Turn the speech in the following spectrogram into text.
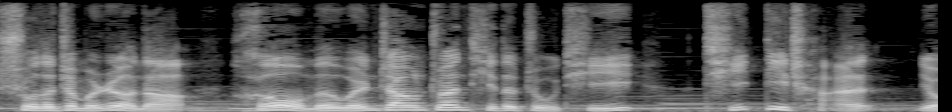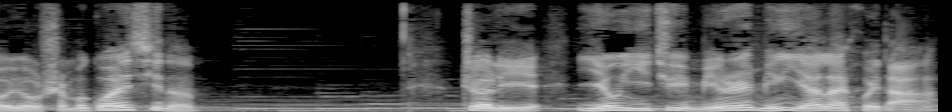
说的这么热闹，和我们文章专题的主题提地产又有什么关系呢？这里引用一句名人名言来回答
